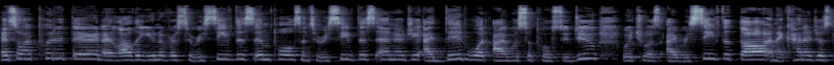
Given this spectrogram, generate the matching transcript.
And so i put it there and i allow the universe to receive this impulse and to receive this energy. I did what i was supposed to do which was i received the thought and i kind of just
